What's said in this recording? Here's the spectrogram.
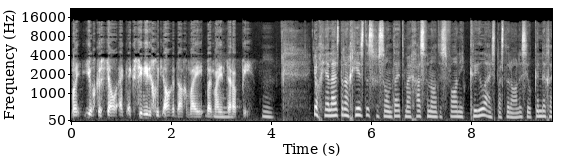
Maar joh, Christel, ek ek sien hierdie goed elke dag by by my in hmm. terapie. Hmm. Ja, jy luister na Geestesgesondheid. My gas vanaand is Fanie Kriel, hy's pastorale sielkundige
